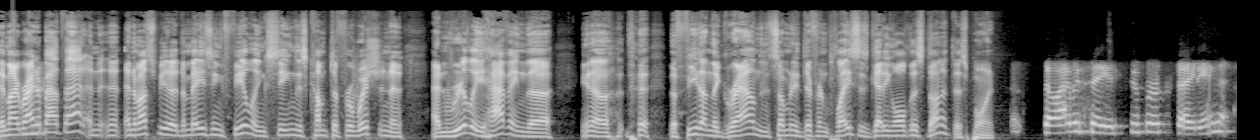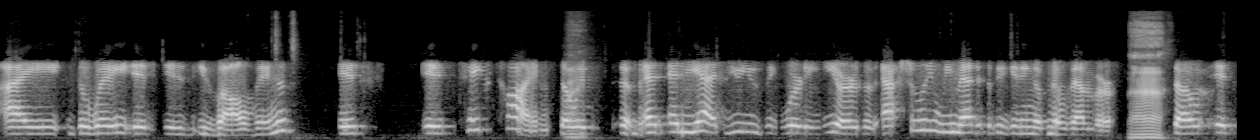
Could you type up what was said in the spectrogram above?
Am I right about that? And and it must be an amazing feeling seeing this come to fruition and and really having the you know the, the feet on the ground in so many different places, getting all this done at this point. So I would say it's super exciting. I the way it is evolving, it's it takes time. So it's and, and yet you use the word a year. So actually, we met at the beginning of November. Ah. So it's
